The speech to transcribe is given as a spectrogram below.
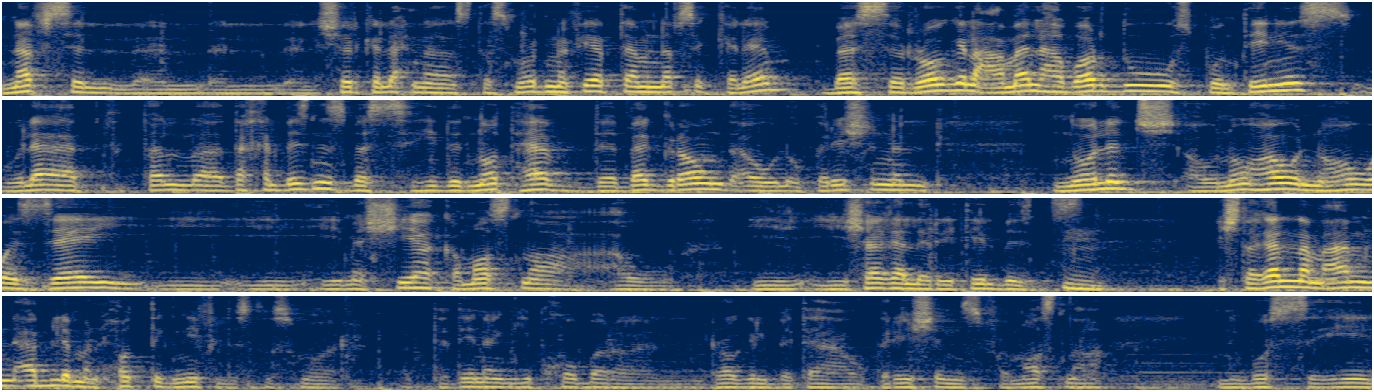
نفس ال ال ال الشركة اللي إحنا استثمرنا فيها بتعمل نفس الكلام بس الراجل عملها برضو spontaneous ولقى دخل business بس هي did not have the background أو ال operational knowledge أو know-how إن هو إزاي يمشيها كمصنع أو يشغل ال retail business. اشتغلنا معاه من قبل ما نحط جنيه في الاستثمار. ابتدينا نجيب خبراء الراجل بتاع operations في مصنع نبص إيه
